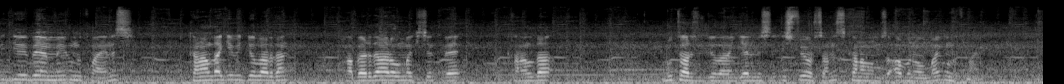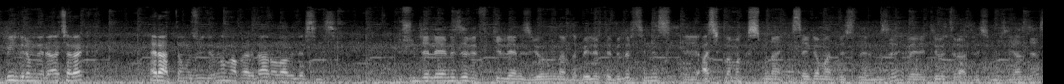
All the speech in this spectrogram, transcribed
videoyu beğenmeyi unutmayınız. Kanaldaki videolardan haberdar olmak için ve kanalda bu tarz videoların gelmesini istiyorsanız kanalımıza abone olmayı unutmayın. Bildirimleri açarak her attığımız videonun haberdar olabilirsiniz. Düşüncelerinizi ve fikirlerinizi yorumlarda belirtebilirsiniz. E, açıklama kısmına Instagram adreslerimizi ve Twitter adresimizi yazacağız.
